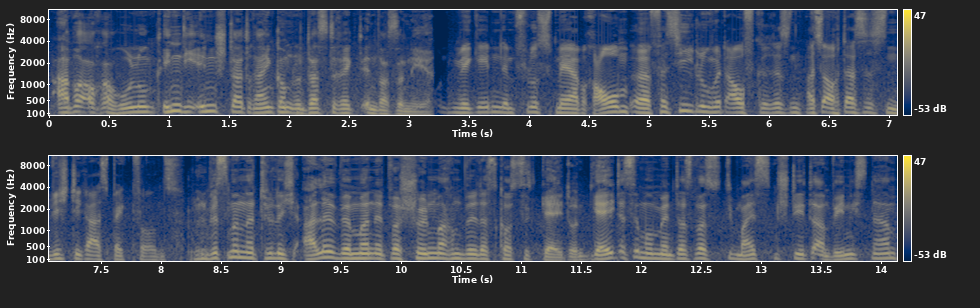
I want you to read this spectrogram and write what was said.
aber auch Erholung in die Innenstadt reinkommt und das direkt in Wassernähe. Und wir geben dem Fluss mehr Raum, äh, Versiegelung wird aufgerissen. Also auch das ist ein wichtiger Aspekt für uns. Nun wissen wir natürlich alle, wenn man etwas schön machen will, das kostet Geld. Und Geld ist im Moment das, was die meisten Städte am wenigsten haben.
